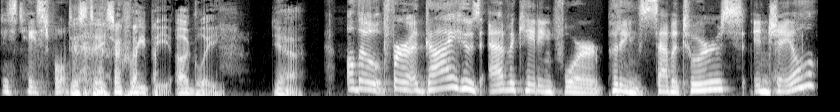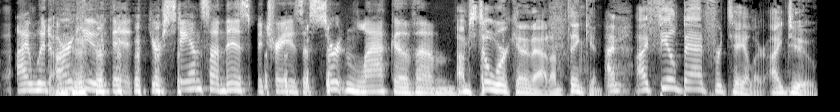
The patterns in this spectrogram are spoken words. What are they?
Creepy. distasteful? Distaste, creepy, ugly. Yeah. Although for a guy who's advocating for putting saboteurs in jail, I would argue that your stance on this betrays a certain lack of um I'm still working it out. I'm thinking. I'm- I feel bad for Taylor. I do.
